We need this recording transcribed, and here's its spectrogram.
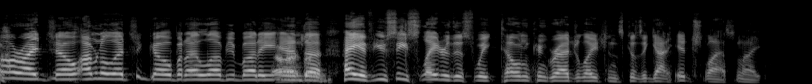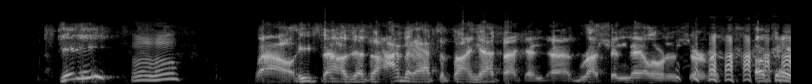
All right, Joe, I'm going to let you go, but I love you, buddy. All right, and uh, hey, if you see Slater this week, tell him congratulations because he got hitched last night. Did he? Mm-hmm. Wow, he found that. I'm gonna have to find that back in uh, Russian mail order service. Okay.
